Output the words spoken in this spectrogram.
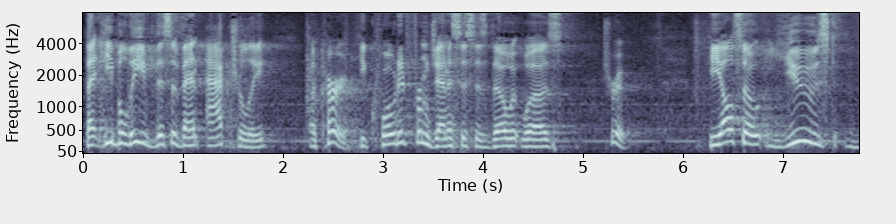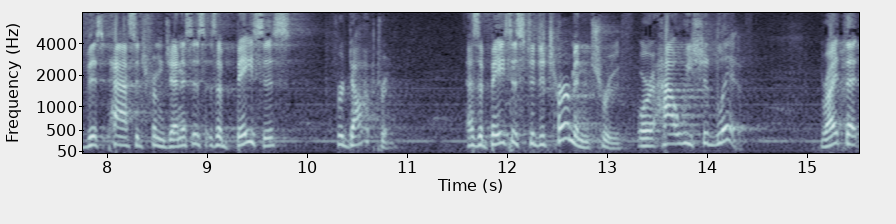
that he believed this event actually occurred. He quoted from Genesis as though it was true. He also used this passage from Genesis as a basis for doctrine, as a basis to determine truth or how we should live. Right? That,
